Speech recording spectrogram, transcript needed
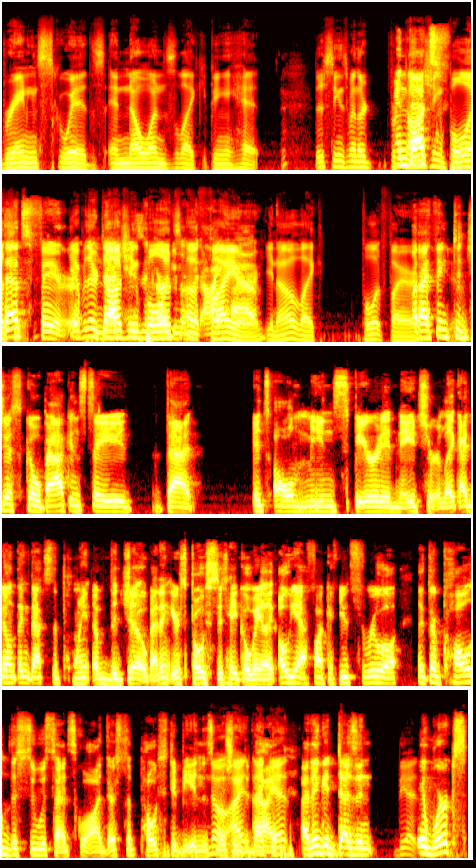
raining squids and no one's like being hit. There's scenes when they're and dodging that's bullets. that's fair. yeah, but they're and dodging bullets of argument that I fire. You know, like bullet fire. But I think you to just go back and say that it's all mean spirited nature, like I don't think that's the point of the joke. I think you're supposed to take away, like, oh yeah, fuck, if you threw a like they're called the Suicide Squad, they're supposed to be in this No, mission I- to I die. get- I think it doesn't. The- It works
